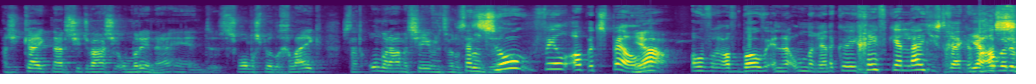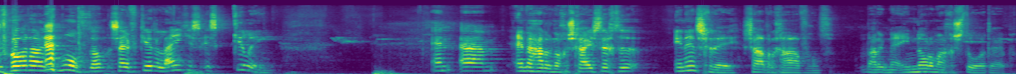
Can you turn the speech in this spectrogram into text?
Als je kijkt naar de situatie onderin. Hè. De Zwolle speelde gelijk. Staat onderaan met 27 er punten. Er staat zoveel op het spel. Ja. Overal boven en onderin. Dan kun je geen verkeerde lijntjes trekken. Ja, bij de woorden uit je mond. Dan zijn verkeerde lijntjes is killing. En, um, en we hadden nog een scheidsrechter in Enschede zaterdagavond. Waar ik me enorm aan gestoord heb.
